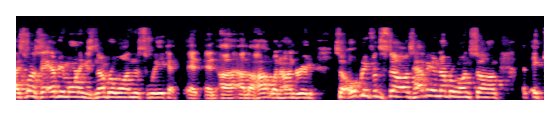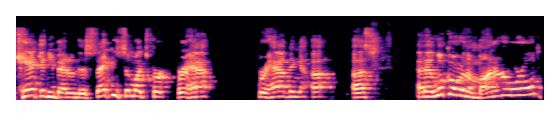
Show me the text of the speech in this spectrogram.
I just want to say every morning is number one this week at, at, at, uh, on the Hot 100. So opening for the Stones, having a number one song, it can't get any better than this. Thank you so much for for, ha- for having uh, us. And I look over the monitor world.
